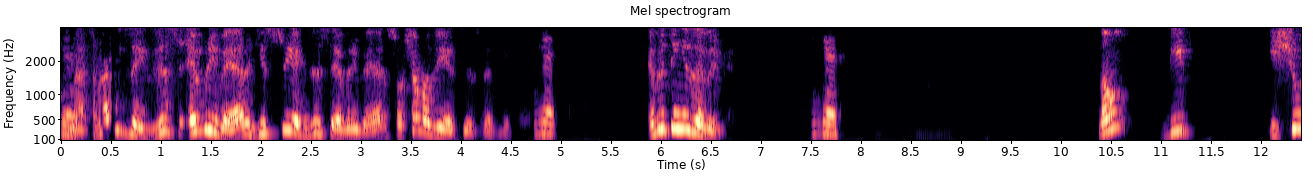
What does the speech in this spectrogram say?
Yes. mathematics exists everywhere history exists everywhere sociology exists everywhere Yes. everything is everywhere Yes. now the issue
